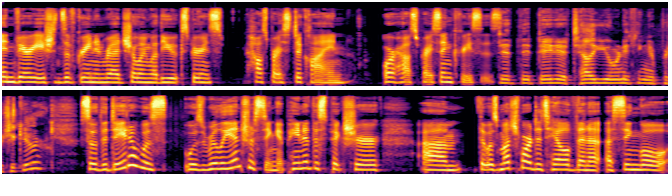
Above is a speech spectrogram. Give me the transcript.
in variations of green and red showing whether you experienced house price decline or house price increases. Did the data tell you anything in particular? So the data was was really interesting. It painted this picture um, that was much more detailed than a, a single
